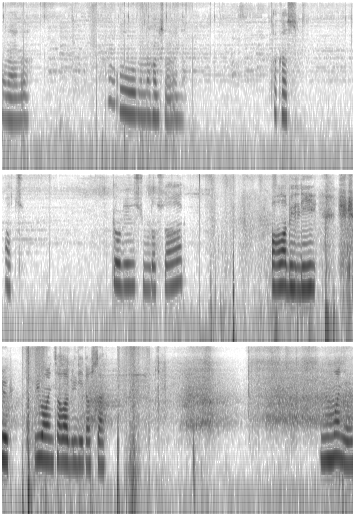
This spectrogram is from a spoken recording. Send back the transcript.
Onayla. Oo, bundan hamısını onayla. Takas. Aç. Gördüğünüz kimi dostlar. Alabildiği şükür. Bir oyuncu alabildiği dostlar. Money.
